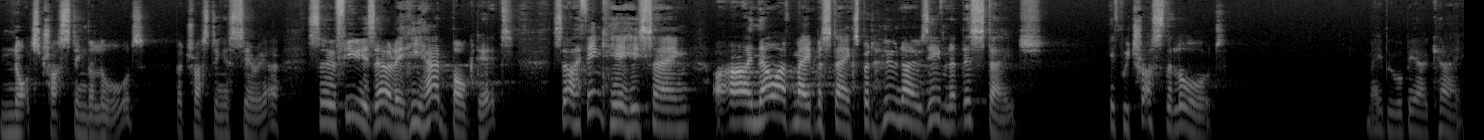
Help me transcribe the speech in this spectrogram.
not trusting the Lord, but trusting Assyria. So a few years earlier, he had bogged it so I think here he's saying, I know I've made mistakes, but who knows, even at this stage, if we trust the Lord, maybe we'll be okay.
